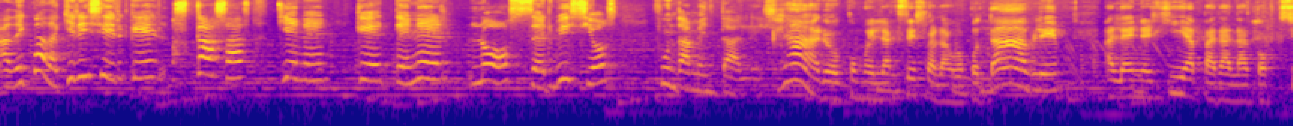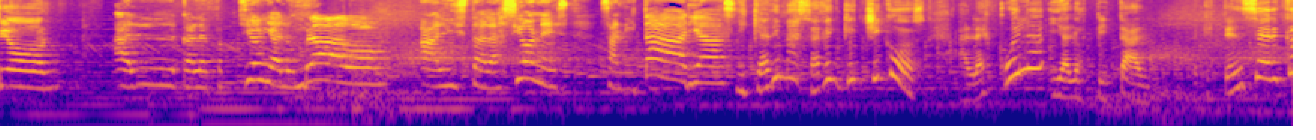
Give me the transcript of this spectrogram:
Adecuada quiere decir que las casas tienen que tener los servicios fundamentales. Claro, como el acceso al agua potable, a la energía para la cocción, a la calefacción y alumbrado, a instalaciones sanitarias. Y que además, ¿saben qué chicos? A la escuela y al hospital, para que estén cerca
